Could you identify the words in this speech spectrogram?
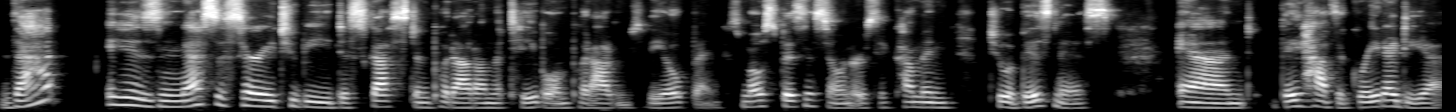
that is necessary to be discussed and put out on the table and put out into the open. Because most business owners, they come into a business and they have the great idea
